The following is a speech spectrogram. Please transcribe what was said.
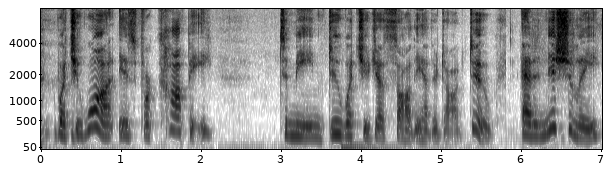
what you want is for copy to mean do what you just saw the other dog do. And initially,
